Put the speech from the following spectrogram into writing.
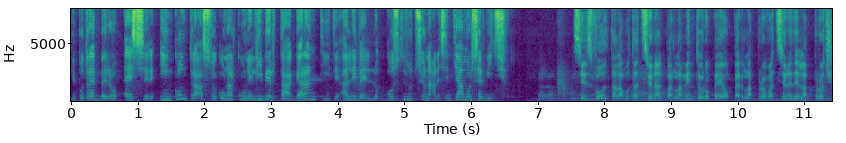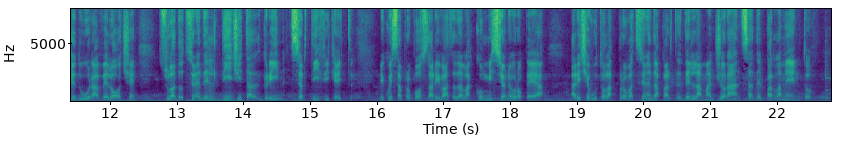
che potrebbero essere in contrasto con alcune libertà garantite a livello costituzionale. Sentiamo il servizio si è svolta la votazione al Parlamento europeo per l'approvazione della procedura veloce sull'adozione del Digital Green Certificate e questa proposta arrivata dalla Commissione europea ha ricevuto l'approvazione da parte della maggioranza del Parlamento.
